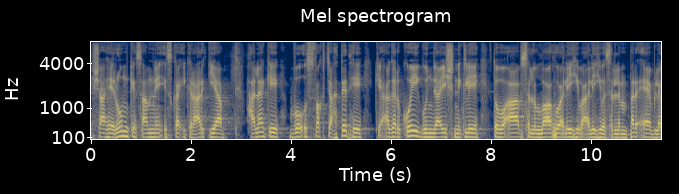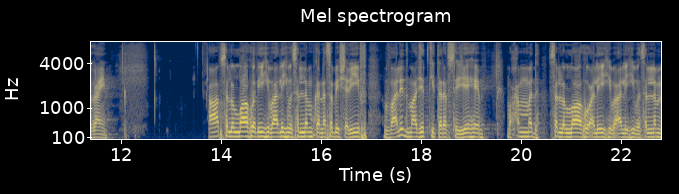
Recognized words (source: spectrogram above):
شاہ روم کے سامنے اس کا اقرار کیا۔ حالانکہ وہ اس وقت چاہتے تھے کہ اگر کوئی گنجائش نکلے تو وہ آپ صلی اللہ علیہ وآلہ وسلم پر عیب لگائیں۔ آپ صلی اللہ علیہ وآلہ وسلم کا نصب شریف والد ماجد کی طرف سے یہ ہے، محمد صلی اللہ علیہ وآلہ وسلم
